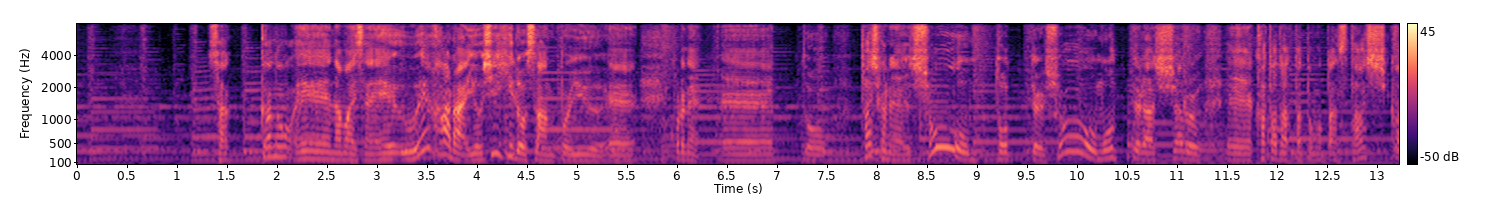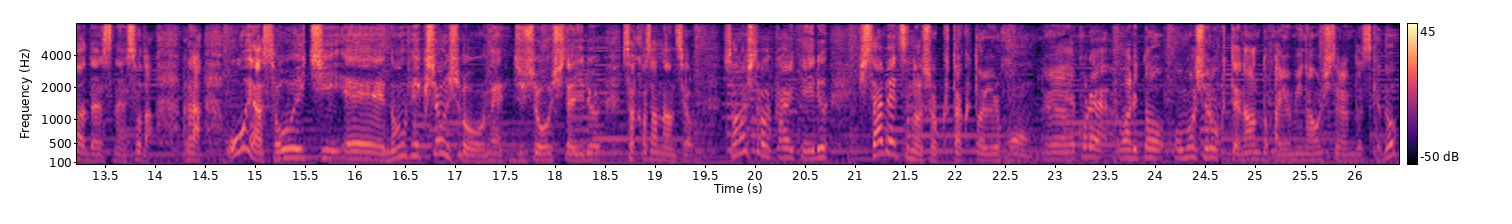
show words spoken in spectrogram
ー作家の、えー、名前ですね、えー、上原義弘さんという、えー、これね、えー、と確かね賞を取って賞を持ってらっしゃる、えー、方だったと思ったんです。確かですね。そうだ。あれだ。大谷総一、えー、ノンフィクション賞をね受賞している作家さんなんですよ。その人が書いている「被差別の食卓」という本、えー、これ割と面白くて何度か読み直してるんですけど、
